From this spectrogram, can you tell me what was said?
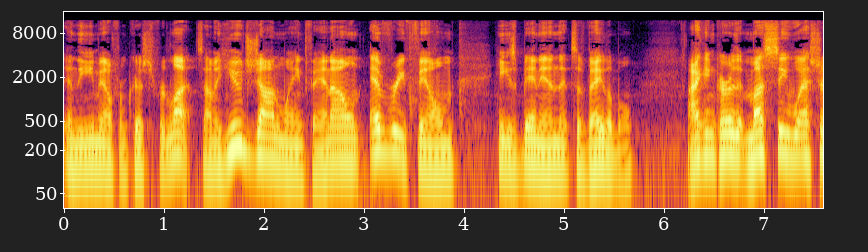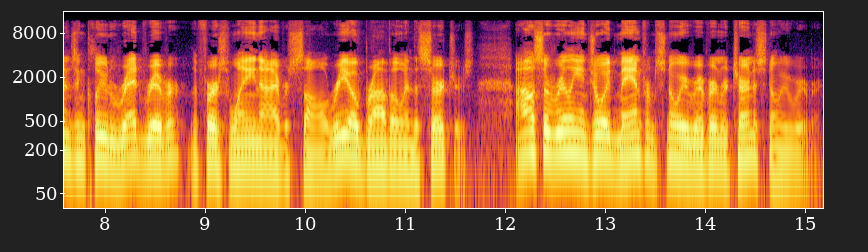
in the email from Christopher Lutz. I'm a huge John Wayne fan. I own every film he's been in that's available. I concur that must see Westerns include Red River, the first Wayne I ever saw, Rio Bravo, and The Searchers. I also really enjoyed Man from Snowy River and Return to Snowy River.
